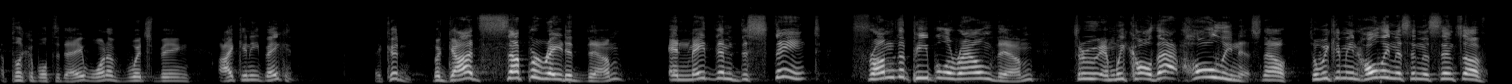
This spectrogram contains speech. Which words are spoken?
applicable today, one of which being, I can eat bacon. They couldn't. But God separated them and made them distinct from the people around them through, and we call that holiness. Now, so we can mean holiness in the sense of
